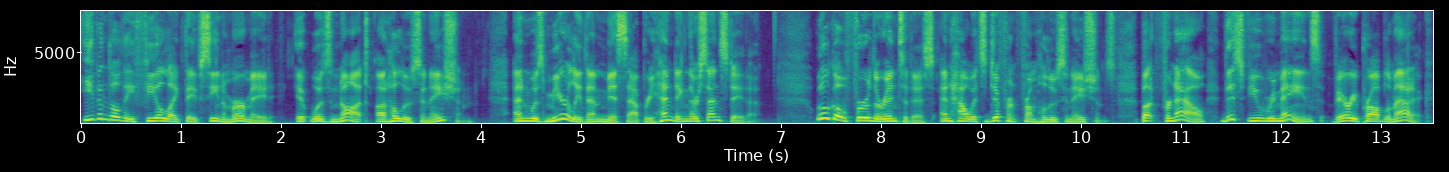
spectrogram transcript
Even though they feel like they've seen a mermaid, it was not a hallucination, and was merely them misapprehending their sense data. We'll go further into this and how it's different from hallucinations, but for now, this view remains very problematic,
